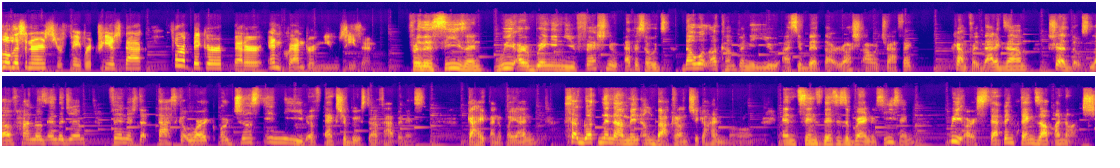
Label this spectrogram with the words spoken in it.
Hello, listeners. Your favorite trio's back for a bigger, better, and grander new season. For this season, we are bringing you fresh new episodes that will accompany you as you beat that rush hour traffic, cram for that exam, shred those love handles in the gym, finish that task at work, or just in need of extra boost of happiness. Kahit ano pa yan, sagot na namin ang background chikahan mo. And since this is a brand new season, we are stepping things up a notch.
